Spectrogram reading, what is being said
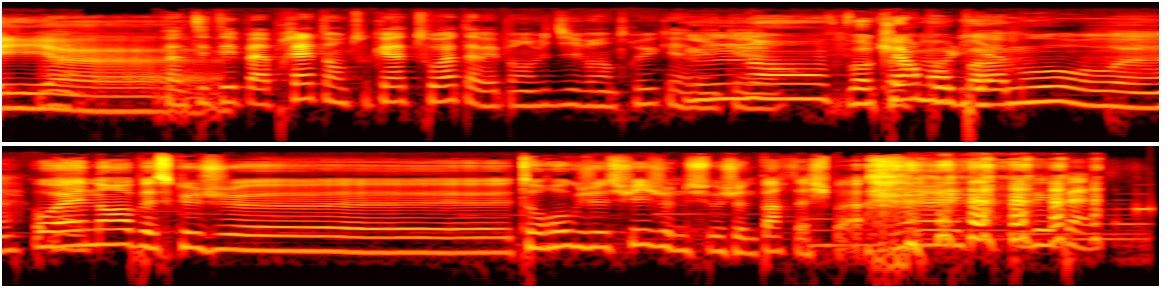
Et Ouais. euh, Enfin, t'étais pas prête, en tout cas, toi, t'avais pas envie de vivre un truc avec. euh, non, bon, genre clairement pas. polyamour ou. euh, Ouais, non, parce que je taureau que je suis, je ne, je ne partage pas. Ouais, ouais, tu pouvais pas.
